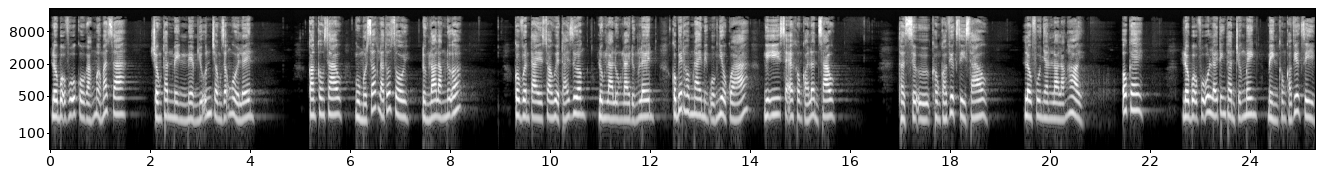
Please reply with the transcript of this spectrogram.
Lầu bộ vũ cố gắng mở mắt ra, trông thân mình mềm nhũn trông rỗng ngồi lên. Con không sao, ngủ một giấc là tốt rồi, đừng lo lắng nữa. Cô vươn tay xoa huyệt thái dương, lùng la lùng lai đứng lên. Cô biết hôm nay mình uống nhiều quá, nghĩ sẽ không có lần sau. Thật sự không có việc gì sao? Lầu phu nhân lo lắng hỏi. Ok. Lầu bộ vũ lấy tinh thần chứng minh mình không có việc gì.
